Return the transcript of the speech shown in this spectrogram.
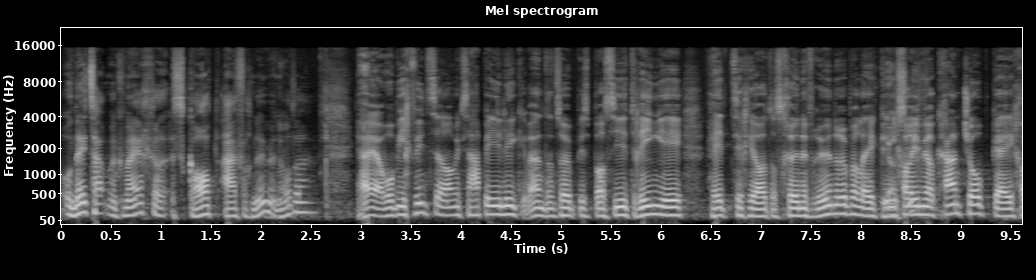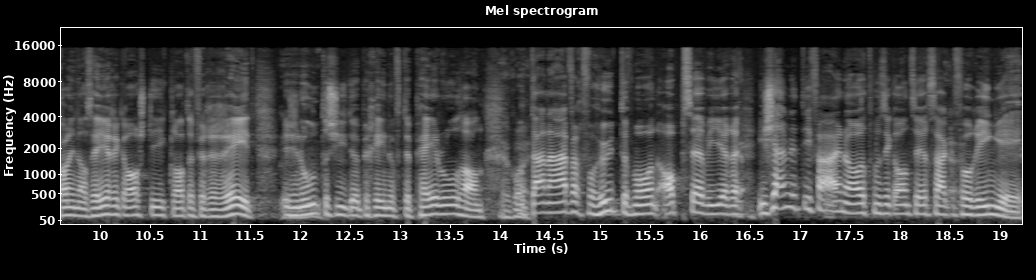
Und jetzt hat man gemerkt, es geht einfach nicht mehr, oder? Ja, ja wobei ich finde es ja auch billig, wenn dann so etwas passiert. Ringe hätte sich ja das können früher überlegen ja, Ich habe ihm ja keinen Job gegeben, ich habe ihn als Ehrengast eingeladen für eine Rede. Das ist ein Unterschied, ob ich ihn auf der Payroll habe. Ja, und dann einfach von heute auf morgen abservieren, ist auch nicht die feine Art, muss ich ganz ehrlich sagen, von Ringe.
